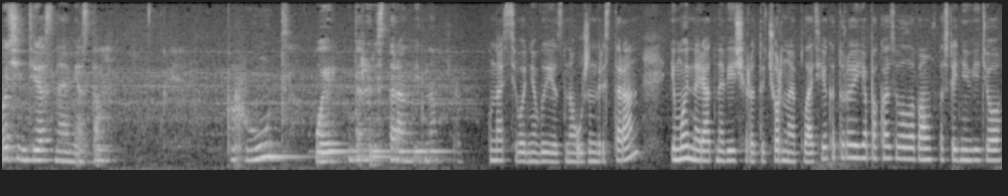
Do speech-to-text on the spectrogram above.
Очень интересное место. Пруд. Ой, даже ресторан видно. У нас сегодня выезд на ужин в ресторан, и мой наряд на вечер это черное платье, которое я показывала вам в последнем видео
